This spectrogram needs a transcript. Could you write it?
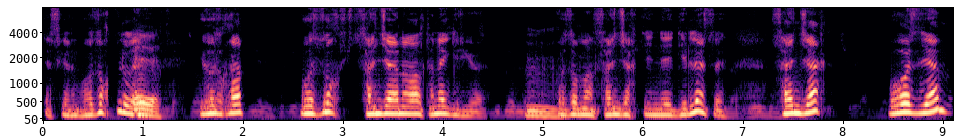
eskiden bozuk diyorlar. Evet. Yozgat bozuk sancağın altına giriyor. Hmm. O zaman sancak diye derlerse. Sancak Boğazlayan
